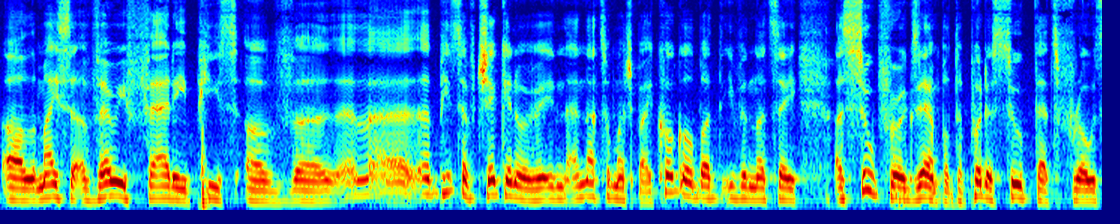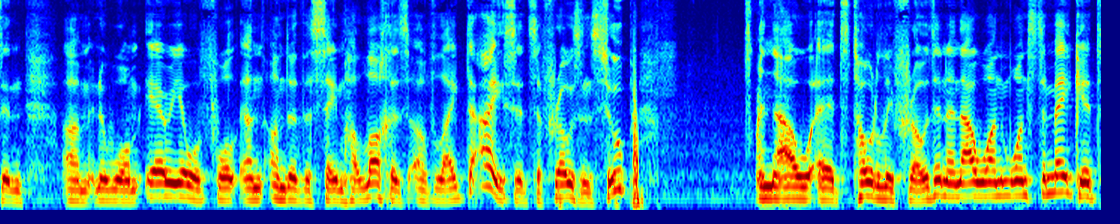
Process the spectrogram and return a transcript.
Uh, a very fatty piece of uh, a piece of chicken, or and not so much by kugel, but even let's say a soup, for example, to put a soup that's frozen um, in a warm area will fall un- under the same halachas of like the ice. It's a frozen soup and now it's totally frozen, and now one wants to make it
